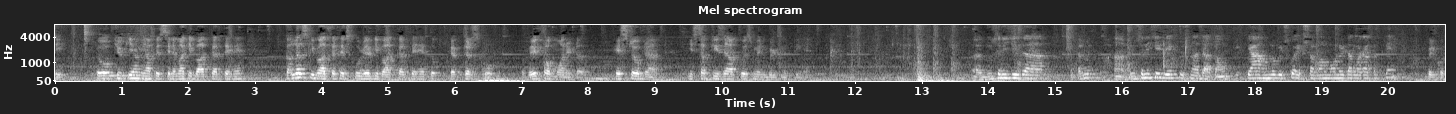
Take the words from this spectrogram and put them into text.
ठीक तो क्योंकि हम यहाँ पे सिनेमा की बात करते हैं कलर्स की बात करते हैं एक्सपोजर की बात करते हैं तो वेक्टर स्कोप वेव फॉर्म मॉनिटर हिस्टोग्राम ये सब चीज़ें आपको इसमें इनबिल्ट मिलती हैं। दूसरी चीज़ हाँ दूसरी चीज़ ये पूछना चाहता हूँ कि क्या हम लोग इसको एक्सटर्नल मॉनिटर लगा सकते हैं? बिल्कुल।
